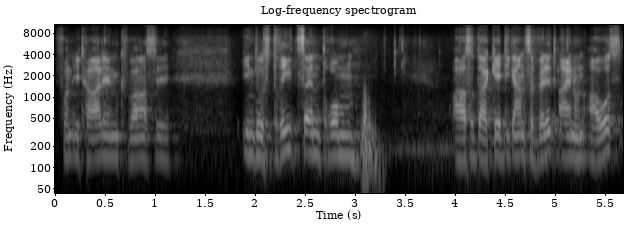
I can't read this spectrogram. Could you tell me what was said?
von Italien quasi, Industriezentrum. Also da geht die ganze Welt ein und aus.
